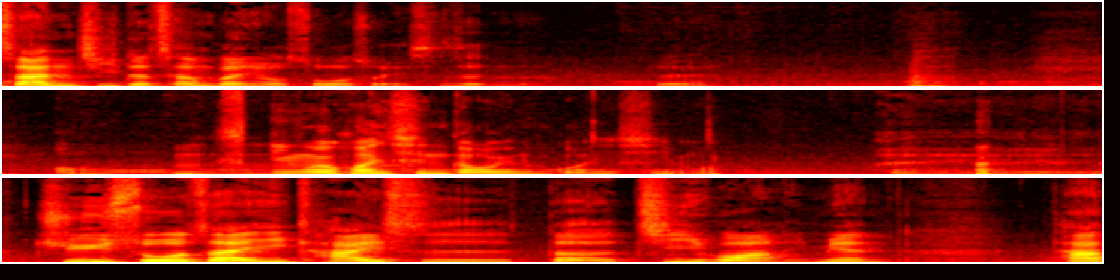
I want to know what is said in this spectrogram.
三集的成本有缩水是真的，对，嗯，哦，嗯，是因为换新导演的关系吗？欸，据说在一开始的计划里面，他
